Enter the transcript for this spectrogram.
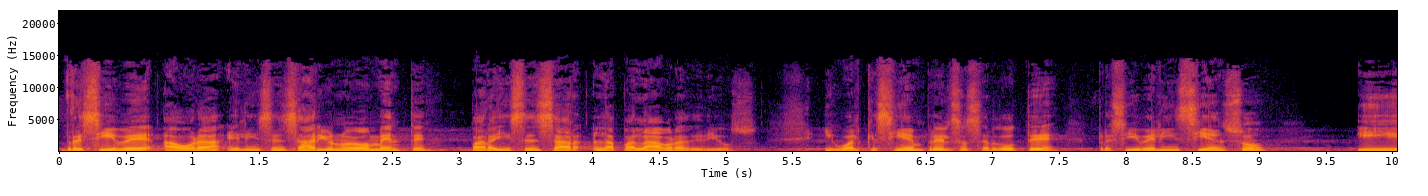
recibe ahora el incensario nuevamente para incensar la palabra de Dios. Igual que siempre, el sacerdote recibe el incienso y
